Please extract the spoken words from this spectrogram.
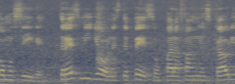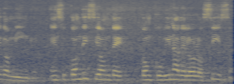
como sigue. 3 millones de pesos para Fanny Oscauri Domínguez, en su condición de concubina de Lolo Ciso,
